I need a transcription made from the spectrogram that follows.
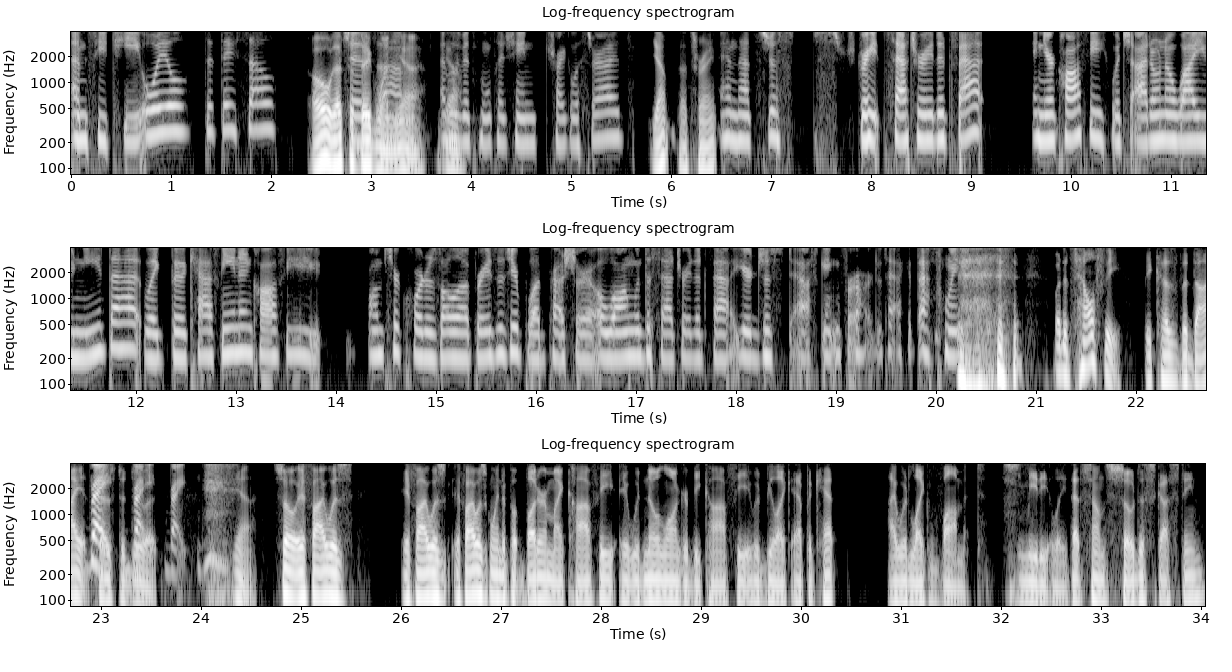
MCT oil that they sell. Oh, that's a big is, one. um, yeah. I yeah. believe it's multi-chain triglycerides, Yep, that's right. and that's just straight saturated fat in your coffee. Which I don't know why you need that. Like the caffeine in coffee bumps your cortisol up, raises your blood pressure, along with the saturated fat. You're just asking for a heart attack at that point. but it's healthy because the diet Right, says to do right, it. right. Yeah. So if I was if I was if I was going to put butter in my coffee, it would no longer be coffee. It would be like ipecac. I would like vomit immediately. that sounds so disgusting.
